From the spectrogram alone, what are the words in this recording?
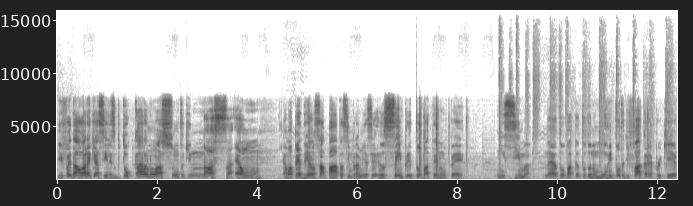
E foi da hora que assim, eles tocaram num assunto que, nossa, é um é uma pedrinha no sapato, assim, pra mim. Assim, eu sempre tô batendo o pé em cima, né? Eu tô, batendo, tô dando murro em ponta de faca, né? Porque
